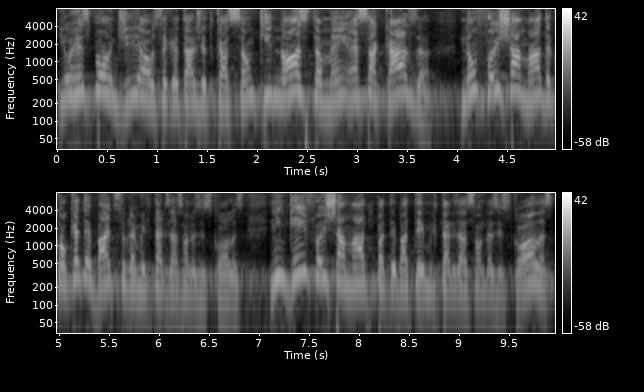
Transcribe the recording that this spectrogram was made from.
E eu respondi ao secretário de Educação que nós também, essa casa, não foi chamada a qualquer debate sobre a militarização das escolas. Ninguém foi chamado para debater a militarização das escolas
